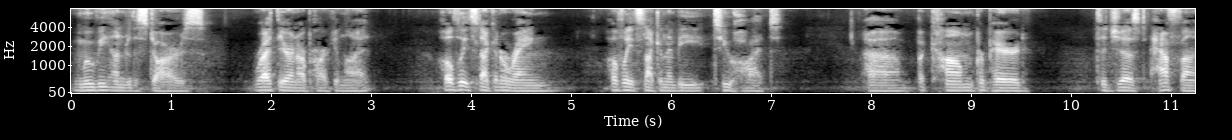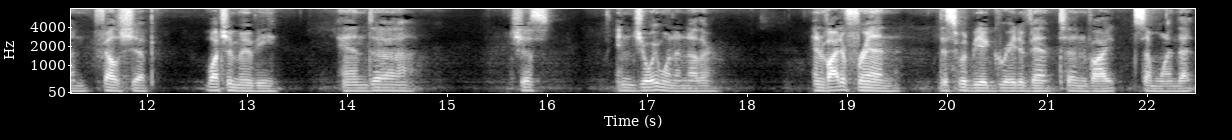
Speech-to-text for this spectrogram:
movie under the stars, right there in our parking lot. Hopefully it's not going to rain. Hopefully it's not going to be too hot. Uh, but come prepared to just have fun, fellowship, watch a movie, and uh, just enjoy one another. Invite a friend this would be a great event to invite someone that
